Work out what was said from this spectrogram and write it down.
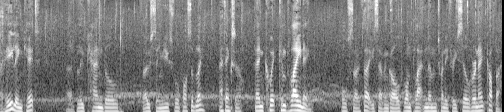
a healing kit, a blue candle. Those seem useful, possibly. I think so. Then quit complaining. Also, 37 gold, 1 platinum, 23 silver, and 8 copper.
